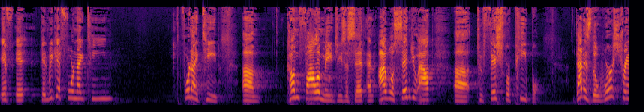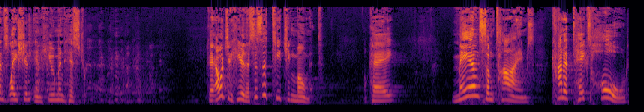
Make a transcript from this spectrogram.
If it, can we get 419? 419. Um, Come follow me, Jesus said, and I will send you out uh, to fish for people. That is the worst translation in human history. Okay, I want you to hear this. This is a teaching moment. Okay? Man sometimes kind of takes hold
